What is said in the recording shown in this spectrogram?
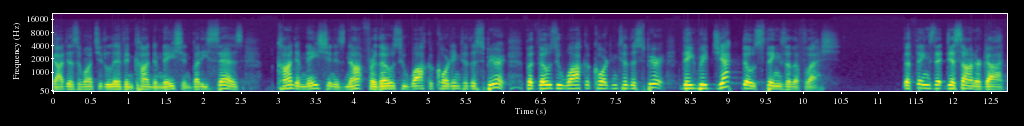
God doesn't want you to live in condemnation, but He says, condemnation is not for those who walk according to the Spirit, but those who walk according to the Spirit, they reject those things of the flesh, the things that dishonor God.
